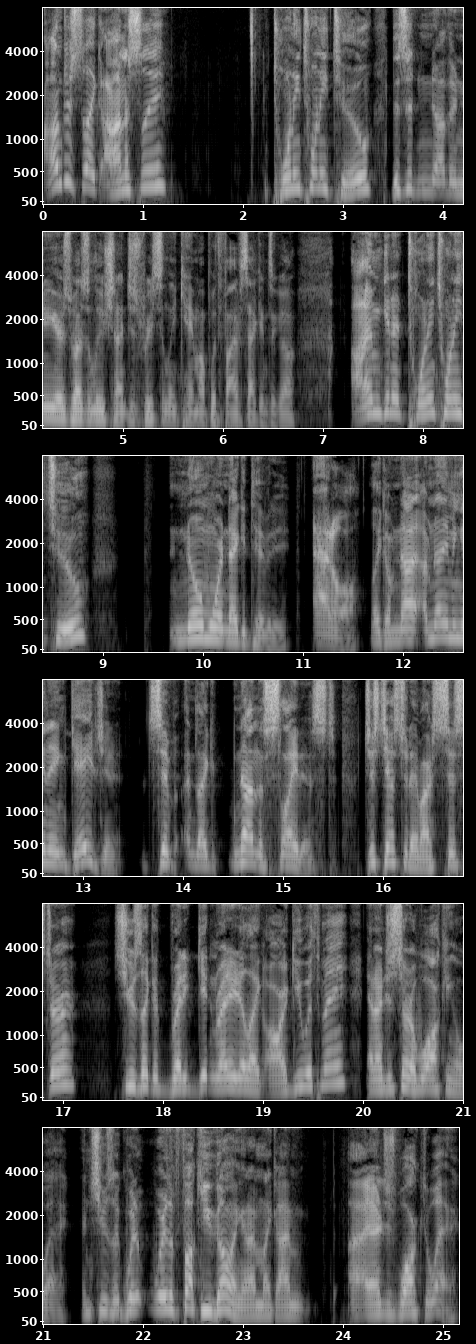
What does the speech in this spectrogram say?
I'm just like honestly 2022, this is another New Year's resolution I just recently came up with five seconds ago. I'm gonna 2022, no more negativity at all. Like I'm not, I'm not even gonna engage in it. Sim- like not in the slightest. Just yesterday, my sister, she was like ready, getting ready to like argue with me, and I just started walking away. And she was like, "Where, where the fuck are you going?" And I'm like, "I'm," I, I just walked away.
